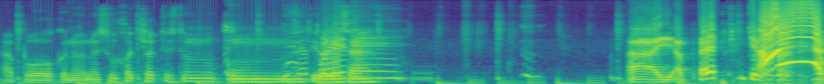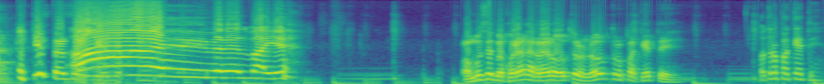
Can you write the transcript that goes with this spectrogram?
¿A poco? ¿No, no es un hot shot? ¿Es un, No una se tirolesa? puede. Ay, a- ¿eh? ¿Qué estás haciendo? ¿Qué estás haciendo? ¡Ay! Me desmayé. Vamos a mejor agarrar otro, ¿no? Otro paquete. Otro paquete.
